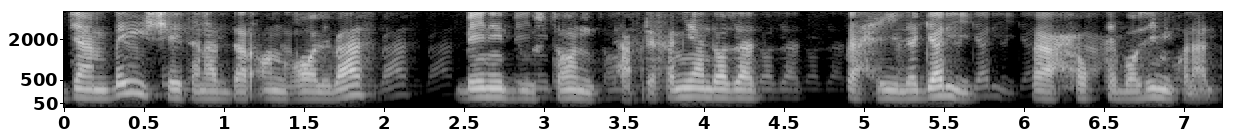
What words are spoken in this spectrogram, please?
جنبه شیطنت در آن غالب است بین دوستان تفریقه میاندازد و حیلگری و حق بازی می کند.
